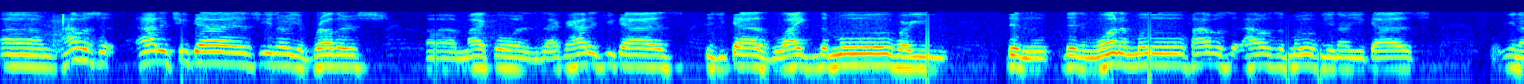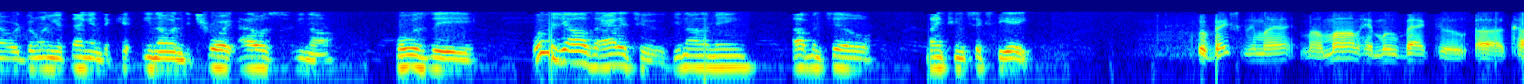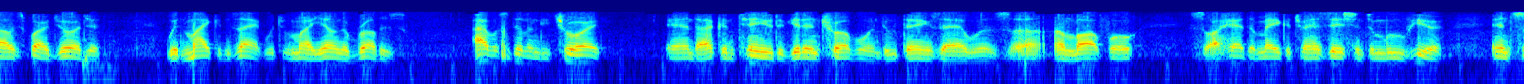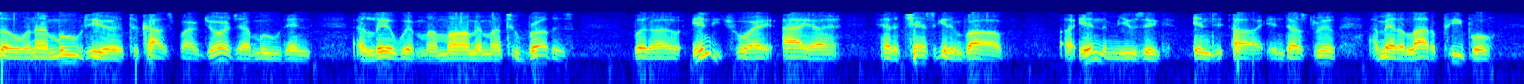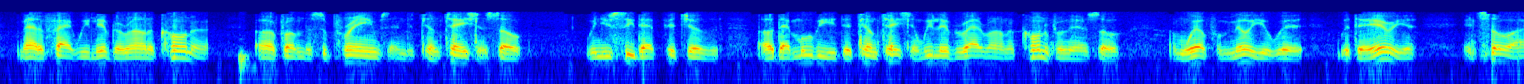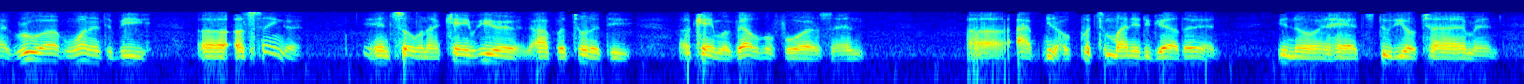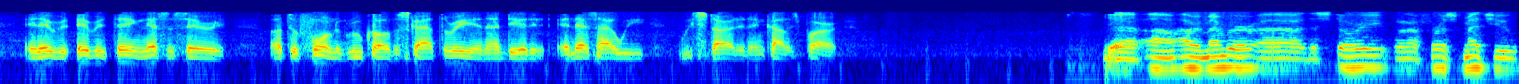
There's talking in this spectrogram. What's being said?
Um, how was it? How did you guys, you know, your brothers, uh, Michael and Zachary, how did you guys, did you guys like the move or you didn't didn't want to move? How was how was the move? You know, you guys, you know, were doing your thing in the, you know, in Detroit. How was, you know, what was the, what was y'all's attitude? You know what I mean? Up until 1968. Well, basically, my my mom had moved back to uh, College Park, Georgia, with Mike and Zach, which were my younger brothers. I was still in Detroit, and I continued to get in trouble and do things that was uh, unlawful. So I had to make a transition to move here. And so when I moved here to College Park, Georgia, I moved in. I lived with my mom and my two brothers. But uh, in Detroit, I uh, had a chance to get involved uh, in the music in, uh, industrial. I met a lot of people. Matter of fact, we lived around the corner uh, from the Supremes and the Temptations. So when you see that picture of, of that movie, The Temptation, we lived right around the corner from there. So I'm well familiar with with the area, and so I grew up wanting to be uh, a singer. And so when I came here, the opportunity uh, came available for us, and uh, I, you know, put some money together and, you know, and had studio time and and every everything necessary uh, to form the group called the Scott Three, and I did it, and that's how we we started in College Park. Yeah, um, I remember uh, the story when I first met you.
